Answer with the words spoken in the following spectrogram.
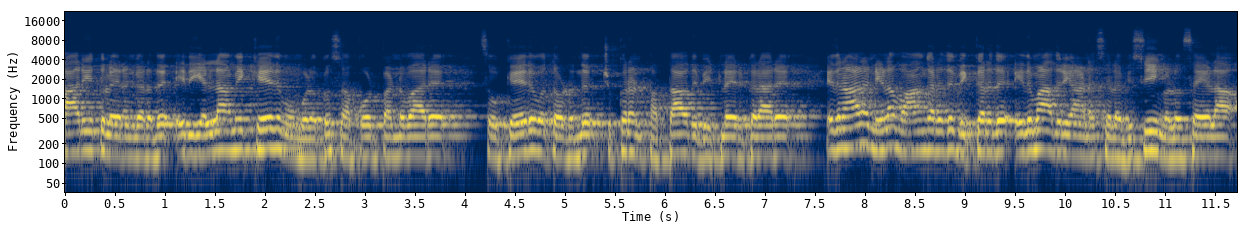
காரியத்தில் இறங்குறது இது எல்லாமே கேது உங்களுக்கு சப்போர்ட் பண்ணுவார். ஸோ கேதுவை தொடர்ந்து சுக்கரன் பத்தாவது வீட்டில் இருக்கிறாரு. இதனால் நிலம் வாங்கிறது விற்கிறது இது மாதிரியான சில விஷயங்களும் செய்யலாம்.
